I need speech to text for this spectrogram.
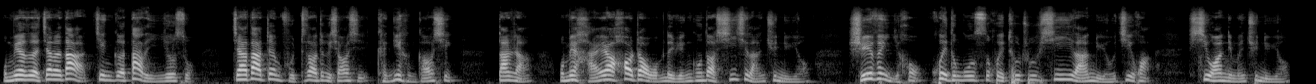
我们要在加拿大建个大的研究所，加拿大政府知道这个消息肯定很高兴。当然，我们还要号召我们的员工到新西兰去旅游。十月份以后，汇通公司会推出新西兰旅游计划，希望你们去旅游，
